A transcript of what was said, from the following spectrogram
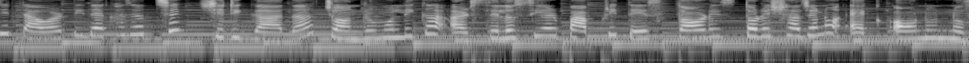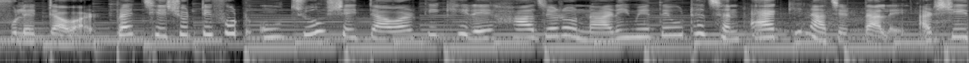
যে টাওয়ারটি দেখা যাচ্ছে, সেটি গাদা, চন্দ্রমল্লিকা আর সেলোসিয়ার পাপড়িতে স্তরে স্তরে সাজানো এক অনন্য ফুলের টাওয়ার। প্রায় ছেষট্টি ফুট উঁচু, সেই টাওয়ারকে ঘিরে হাজারো নারী মেতে উঠেছেন একই নাচের তালে। আর সেই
